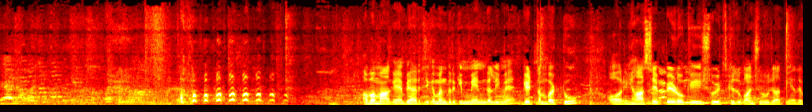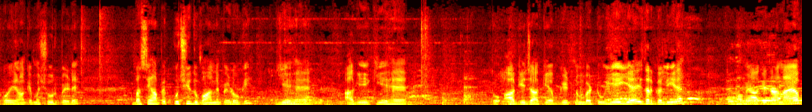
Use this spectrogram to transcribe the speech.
अब हम आ गए हैं बिहार जी के मंदिर की मेन गली में गेट नंबर टू और यहाँ से पेड़ों की स्वीट्स की दुकान शुरू हो जाती है। देखो यहाँ के मशहूर पेड़े बस यहाँ पे कुछ ही दुकान है पेड़ों की। ये है, आगे एक ये है। तो आगे जाके अब गेट नंबर टू यही है, इधर गली है। तो हमें आगे जाना है अब।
